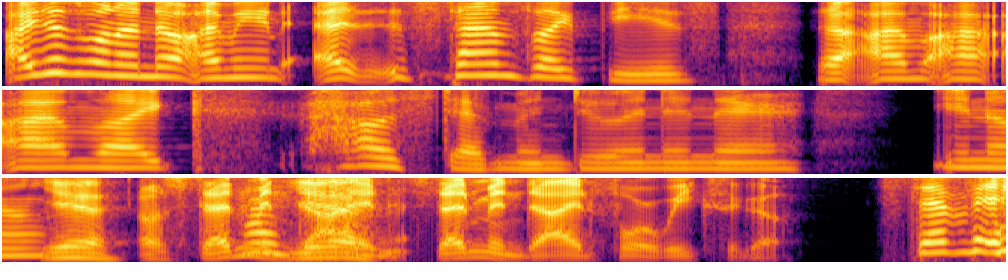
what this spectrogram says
I just want to know. I mean, it's times like these that I'm. I, I'm like, how's Stedman doing in there? You know, Yeah. Oh, Stedman How's died. that? Stedman died 4 weeks ago. Stedman.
